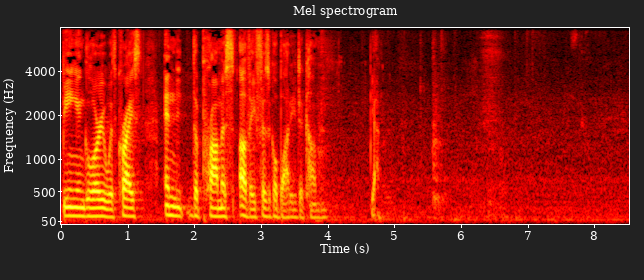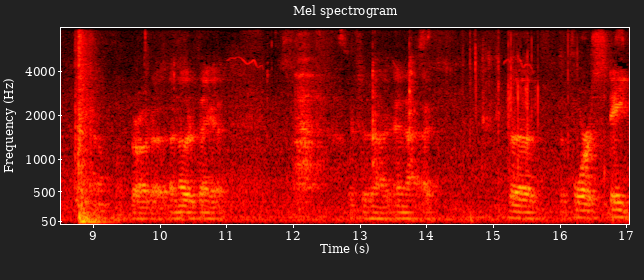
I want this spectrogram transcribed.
being in glory with Christ, and the promise of a physical body to come. Yeah. throw out a- another thing. uh, Which is, uh, and I, I, the, the four stages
